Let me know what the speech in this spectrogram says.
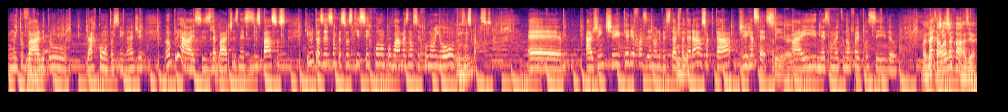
muito válido dar conta, assim, né, de ampliar esses debates nesses espaços que muitas vezes são pessoas que circulam por lá, mas não circulam em outros espaços. É, a gente queria fazer na Universidade Federal, só que está de recesso. Sim, é. Aí, nesse momento, não foi possível. Mas já a tá lá na várzea.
